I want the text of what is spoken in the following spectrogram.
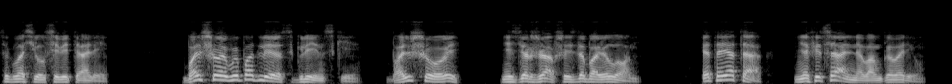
согласился Виталий. — Большой вы подлец, Глинский, большой, — не сдержавшись, добавил он. — Это я так, неофициально вам говорю.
